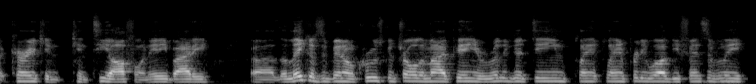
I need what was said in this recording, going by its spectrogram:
but Curry can can tee off on anybody. Uh, the Lakers have been on cruise control, in my opinion. Really good team, playing playing pretty well defensively.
